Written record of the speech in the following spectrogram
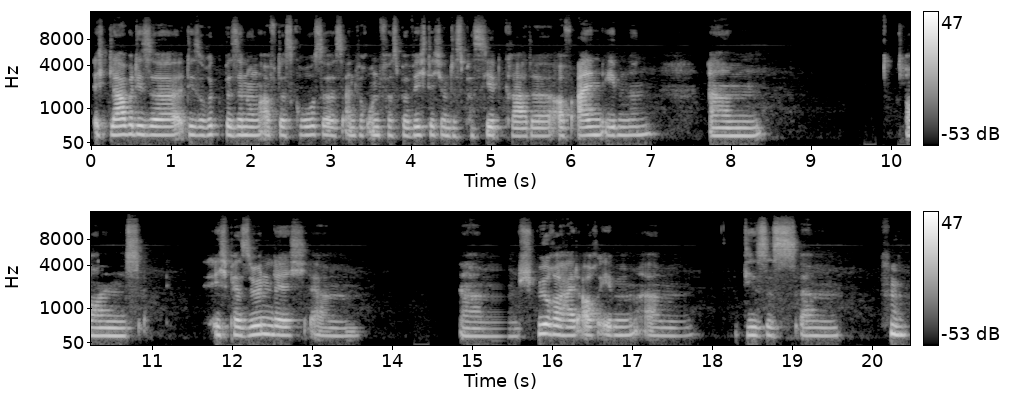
ich glaube, diese, diese Rückbesinnung auf das Große ist einfach unfassbar wichtig und es passiert gerade auf allen Ebenen. Ähm, und ich persönlich ähm, ähm, spüre halt auch eben ähm, dieses, ähm, hm,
